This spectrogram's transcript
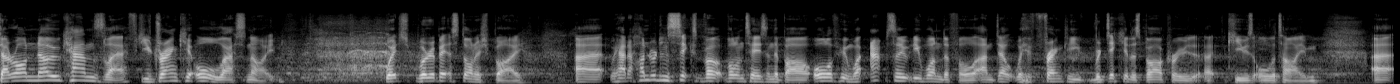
There are no cans left. You drank it all last night, which we're a bit astonished by. Uh, we had 106 vo volunteers in the bar, all of whom were absolutely wonderful and dealt with, frankly, ridiculous bar crew, uh, queues all the time. Uh,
